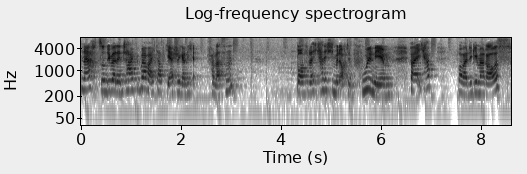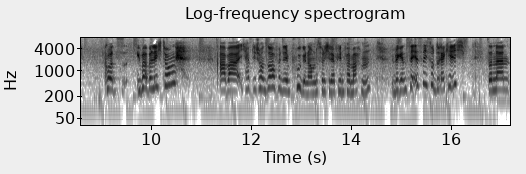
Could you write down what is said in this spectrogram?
nachts und über den Tag über, weil ich darf die Airtrack gar nicht verlassen. Boah, vielleicht kann ich die mit auf den Pool nehmen, weil ich habe... Boah, warte, gehen wir raus. Kurz Überbelichtung. Aber ich habe die schon so oft mit in den Pool genommen. Das würde ich halt auf jeden Fall machen. Übrigens, der ist nicht so dreckig, sondern...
